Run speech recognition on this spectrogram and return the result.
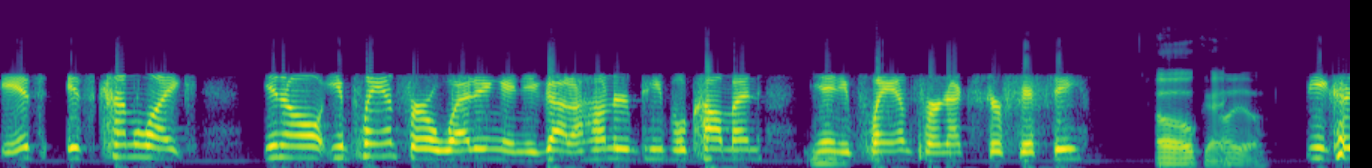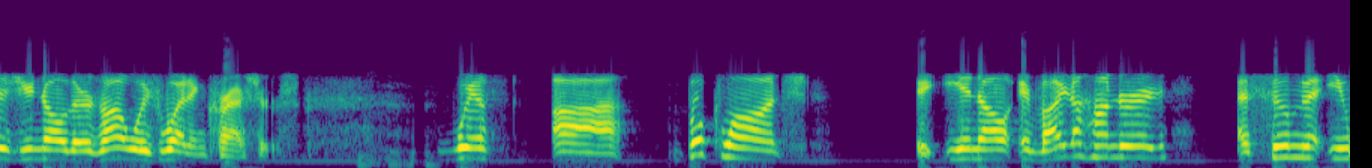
it's it's kind of like you know you plan for a wedding and you got a hundred people coming, and you plan for an extra fifty Oh, okay. Oh yeah. because you know there's always wedding crashers. With uh, book launch, you know, invite a hundred. Assume that you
